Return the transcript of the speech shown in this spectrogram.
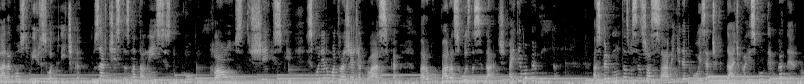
para construir sua crítica, os artistas natalenses do grupo Clowns de Shakespeare escolheram uma tragédia clássica para ocupar as ruas da cidade. Aí tem uma pergunta. As perguntas vocês já sabem que depois é atividade para responder no caderno,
